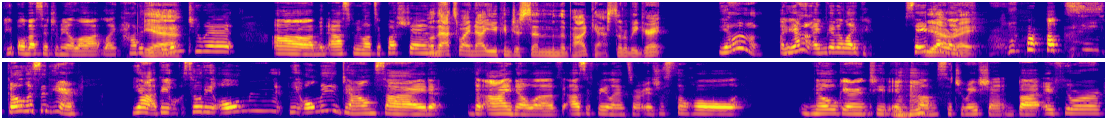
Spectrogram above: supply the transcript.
people message me a lot, like, how did you Yeah. get into it? Um, and ask me lots of questions. Well, that's why now you can just send them to the podcast. It'll be great. Yeah, uh, yeah, I'm gonna like save Yeah, the link. Go listen here. Yeah, the so the only the only downside that I know of as a freelancer is just the whole no guaranteed Mhm. income situation. But if you're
